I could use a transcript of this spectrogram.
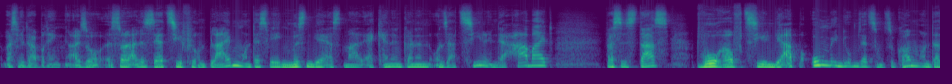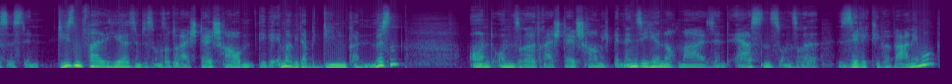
was wir da bringen. Also es soll alles sehr zielführend bleiben und deswegen müssen wir erstmal erkennen können, unser Ziel in der Arbeit, was ist das, worauf zielen wir ab, um in die Umsetzung zu kommen. Und das ist in diesem Fall hier, sind es unsere drei Stellschrauben, die wir immer wieder bedienen können müssen und unsere drei Stellschrauben, ich benenne sie hier nochmal, sind erstens unsere selektive Wahrnehmung.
